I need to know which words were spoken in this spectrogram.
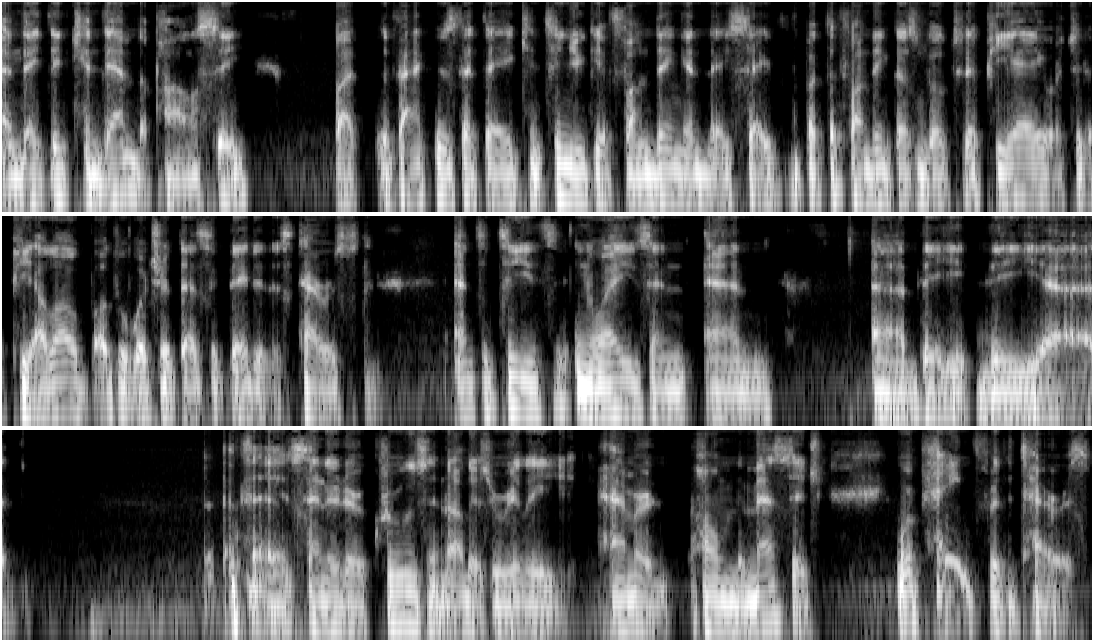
and they did condemn the policy. But the fact is that they continue to give funding, and they say, but the funding doesn't go to the PA or to the PLO, both of which are designated as terrorist entities in ways, and and uh, the the uh, Senator Cruz and others really hammered home the message. We're paying for the terrorists.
